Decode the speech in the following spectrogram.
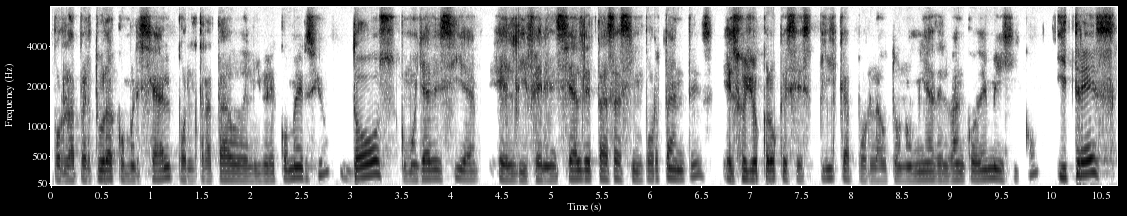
por la apertura comercial, por el Tratado de Libre Comercio. Dos, como ya decía, el diferencial de tasas importantes. Eso yo creo que se explica por la autonomía del Banco de México. Y tres,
